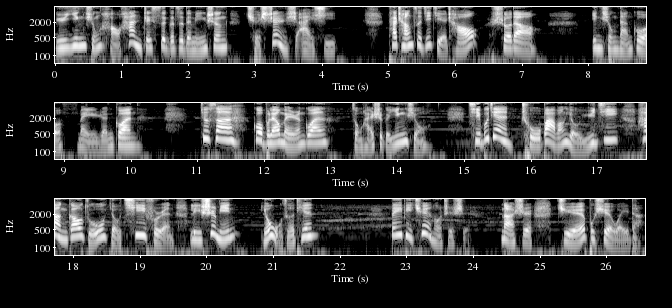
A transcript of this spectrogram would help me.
于英雄好汉这四个字的名声却甚是爱惜。他常自己解嘲，说道：“英雄难过美人关，就算过不了美人关，总还是个英雄。”岂不见楚霸王有虞姬，汉高祖有戚夫人，李世民有武则天？卑鄙怯懦之事，那是绝不血为的。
